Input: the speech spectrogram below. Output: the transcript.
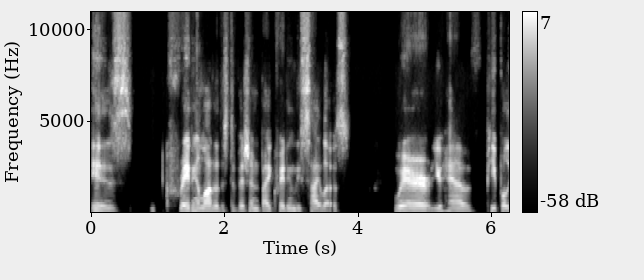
is creating a lot of this division by creating these silos where you have people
